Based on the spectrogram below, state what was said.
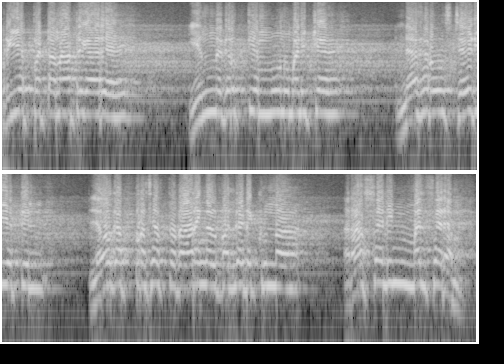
പ്രിയപ്പെട്ട നാട്ടുകാരെ ഇന്ന് കൃത്യം മൂന്ന് മണിക്ക് നെഹ്റു സ്റ്റേഡിയത്തിൽ ലോകപ്രശസ്ത താരങ്ങൾ പങ്കെടുക്കുന്ന റസലിംഗ് മത്സരം.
